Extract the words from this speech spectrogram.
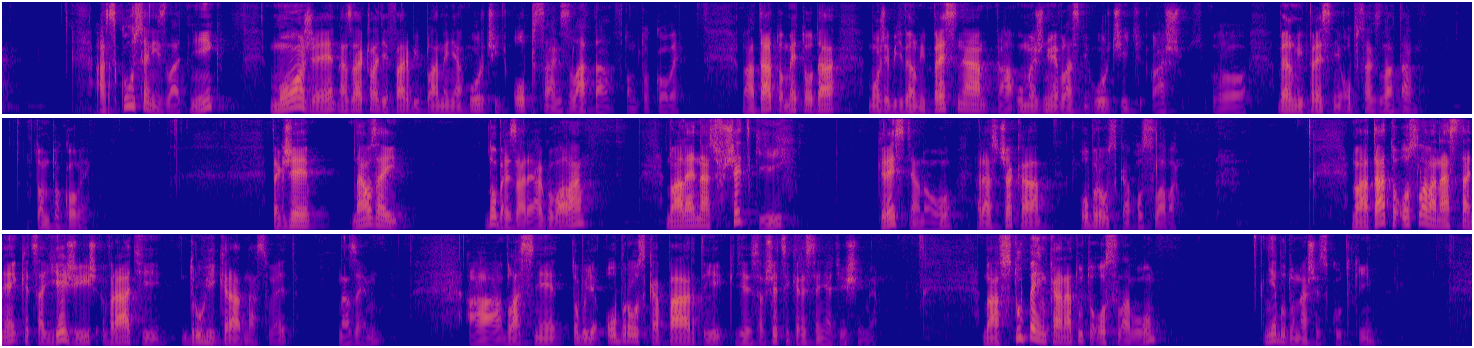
A skúsený zlatník môže na základe farby plameňa určiť obsah zlata v tomto kove. No a táto metóda môže byť veľmi presná a umožňuje vlastne určiť až e, veľmi presne obsah zlata v tomto kove. Takže naozaj dobre zareagovala, no ale aj nás všetkých kresťanov raz čaká obrovská oslava. No a táto oslava nastane, keď sa Ježíš vráti druhýkrát na svet, na zem. A vlastne to bude obrovská párty, kde sa všetci kresťania tešíme. No a vstupenka na túto oslavu nebudú naše skutky,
